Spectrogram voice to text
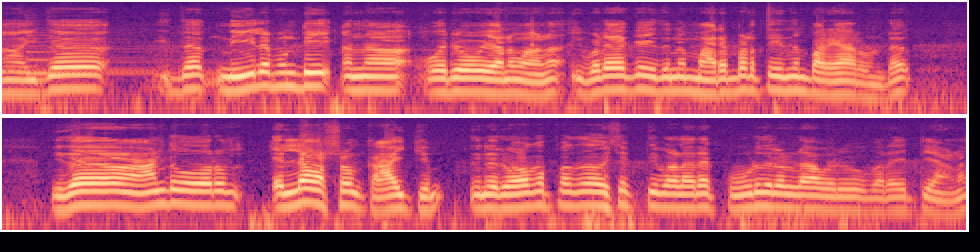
ആ ഇത് ഇത് നീലമുണ്ടി എന്ന ഒരു ഇനമാണ്. ഇവിടെയൊക്കെ ഇതിന് മരമ്പടത്തി എന്നും പറയാറുണ്ട്. ഇത് ആണ്ടുതോറും എല്ലാ വർഷവും കായ്ക്കും. ഇതിന് രോഗപ്രതിരോധ ശക്തി വളരെ കൂടുതലുള്ള ഒരു വെറൈറ്റിയാണ്.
